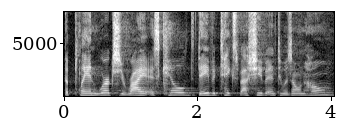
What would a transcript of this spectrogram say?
The plan works. Uriah is killed. David takes Bathsheba into his own home.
